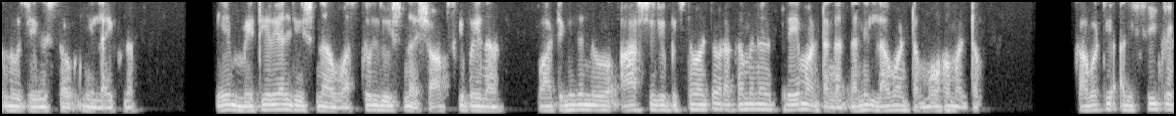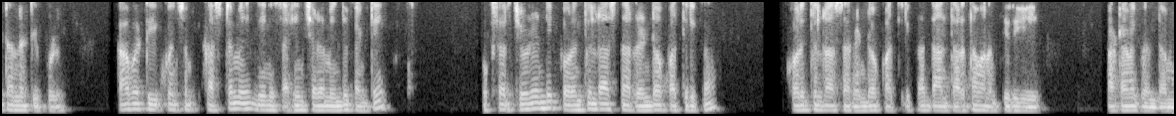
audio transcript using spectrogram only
నువ్వు జీవిస్తావు నీ లైఫ్లో. ఏ మెటీరియల్ చూసినా వస్తువులు చూసినా షాప్స్కి పోయినా వాటి మీద నువ్వు ఆశ చూపించడం అంటే రకమైన ప్రేమ అంటాం కదా దాన్ని లవ్ అంటాం మోహం అంటాం. కాబట్టి అది సీక్రెట్ అన్నట్టు ఇప్పుడు. కాబట్టి కొంచెం కష్టమే దీన్ని సహించడం. ఎందుకంటే ఒకసారి చూడండి కొరింతలు రాసిన రెండో పత్రిక కొరింతలు రాసిన రెండో పత్రిక దాని తర్వాత మనం తిరిగి పట్టణ గ్రంథం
